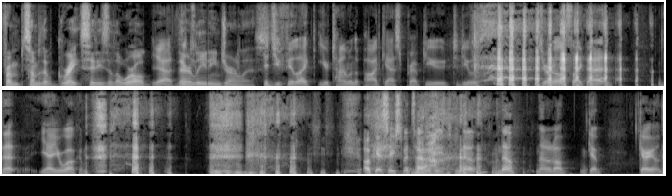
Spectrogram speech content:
from some of the great cities of the world. Yeah. they're Did you- leading journalists. Did you feel like your time on the podcast prepped you to deal with journalists like that? That yeah, you're welcome. okay, so you spent time with these no, no, not at all. Okay, carry on.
